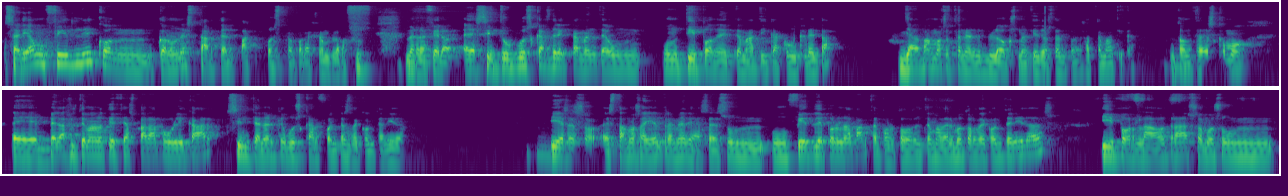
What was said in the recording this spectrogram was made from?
sería un Feedly con, con, un starter pack puesto, por ejemplo. Me refiero, eh, si tú buscas directamente un, un, tipo de temática concreta, ya vamos a tener blogs metidos dentro de esa temática. Entonces, como eh, ve las últimas noticias para publicar sin tener que buscar fuentes de contenido. Y es eso, estamos ahí entre medias. Es un, un Feedly por una parte por todo el tema del motor de contenidos y por la otra somos un,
